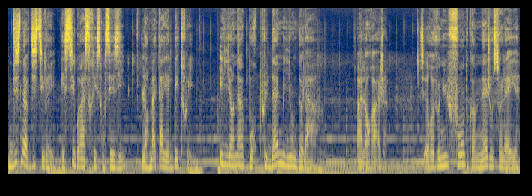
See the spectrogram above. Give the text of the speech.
19 distilleries et 6 brasseries sont saisies, leur matériel détruit. Il y en a pour plus d'un million de dollars à l'enrage. Ses revenus fondent comme neige au soleil,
